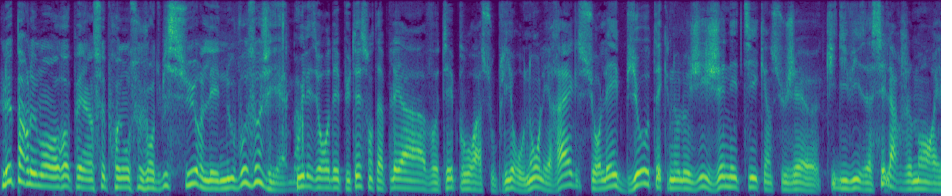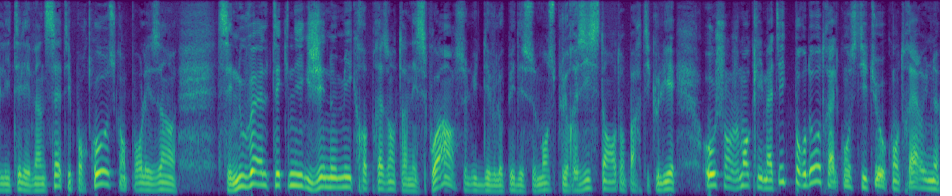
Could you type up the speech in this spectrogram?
Le Parlement européen se prononce aujourd'hui sur les nouveaux OGM. Oui, les eurodéputés sont appelés à voter pour assouplir ou non les règles sur les biotechnologies génétiques, un sujet euh, qui divise assez largement en réalité les 27 et pour cause pour les uns, ces nouvelles techniques génomiques représentent un espoir, celui de développer des semences plus résistantes, en particulier au changement climatique. Pour d'autres, elles constituent au contraire une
